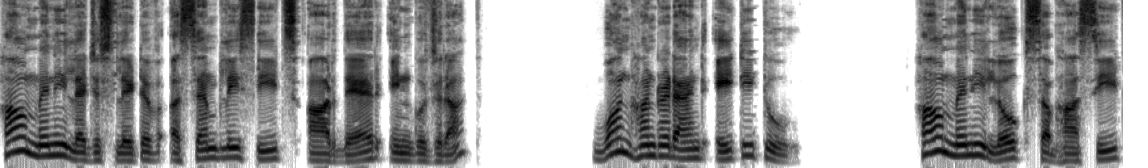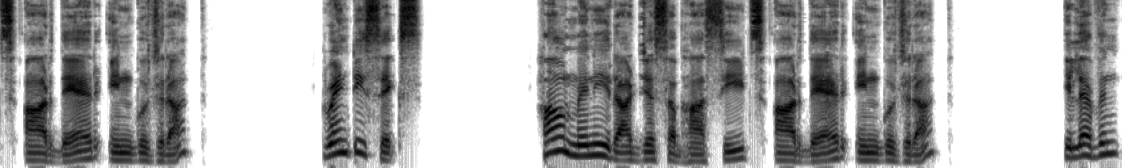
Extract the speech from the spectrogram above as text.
How many legislative assembly seats are there in Gujarat? 182. How many Lok Sabha seats are there in Gujarat? 26. How many Rajya Sabha seats are there in Gujarat? 11.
